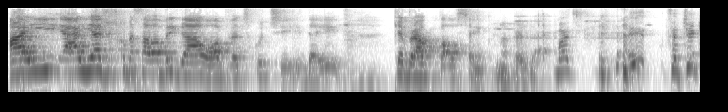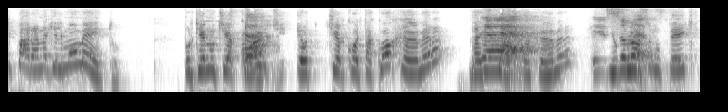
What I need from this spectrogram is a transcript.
Aí, aí a gente começava a brigar, óbvio, a discutir. Daí quebrava o pau sempre, na verdade. Mas você tinha que parar naquele momento. Porque não tinha corte, é. eu tinha que cortar com a câmera, da é, da câmera, e o próximo mesmo. take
